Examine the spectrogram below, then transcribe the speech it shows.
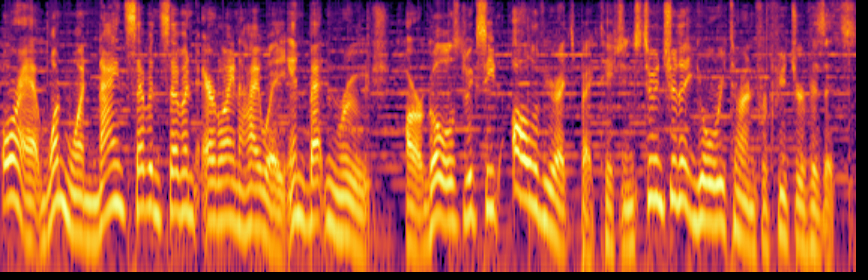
or at 11977 Airline Highway in Baton Rouge. Our goal is to exceed all of your expectations to ensure that you'll return for future visits.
